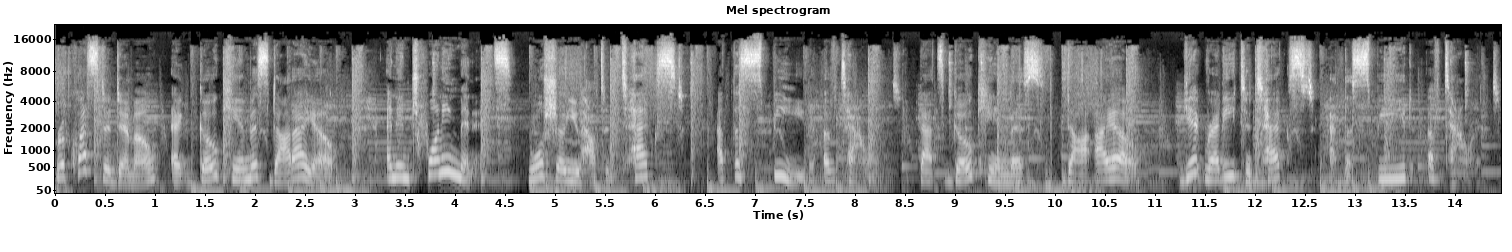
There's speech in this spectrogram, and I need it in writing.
Request a demo at gocanvas.io, and in 20 minutes, we'll show you how to text, at the speed of talent. That's gocanvas.io. Get ready to text at the speed of talent.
